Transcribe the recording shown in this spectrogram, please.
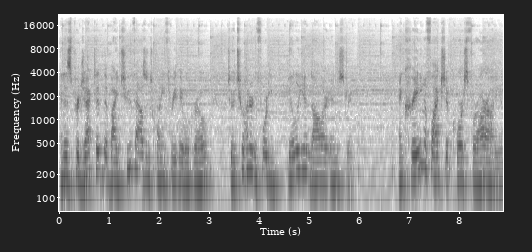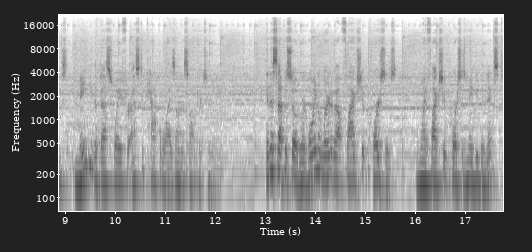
and it is projected that by 2023 they will grow to a $240 billion industry. And creating a flagship course for our audience may be the best way for us to capitalize on this opportunity. In this episode, we're going to learn about flagship courses and why flagship courses may be the next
